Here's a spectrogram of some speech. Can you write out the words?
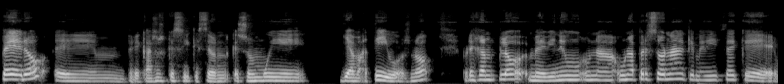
Pero, pero hay casos que sí, que son, que son muy, llamativos, ¿no? Por ejemplo, me viene una, una persona que me dice que,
